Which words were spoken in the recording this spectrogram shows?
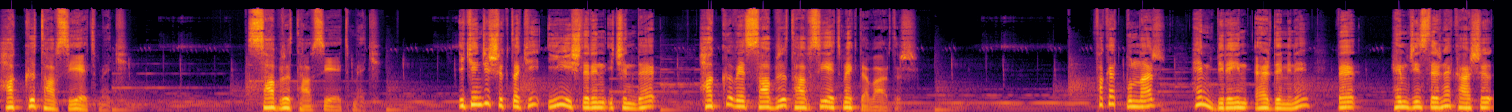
hakkı tavsiye etmek, sabrı tavsiye etmek. İkinci şıktaki iyi işlerin içinde hakkı ve sabrı tavsiye etmek de vardır. Fakat bunlar hem bireyin erdemini ve hem cinslerine karşı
